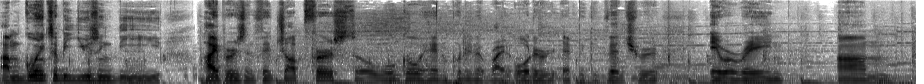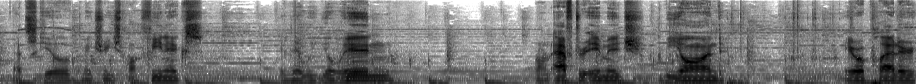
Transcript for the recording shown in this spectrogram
I'm going to be using the hypers and fit job first so we'll go ahead and put it in the right order. Epic adventurer arrow rain um that skill make sure you spawn phoenix. And then we go in. On after image beyond arrow platter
